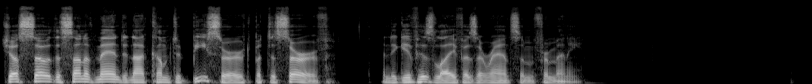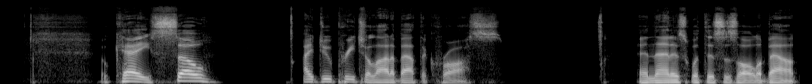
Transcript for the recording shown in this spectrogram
Just so the Son of Man did not come to be served, but to serve, and to give his life as a ransom for many. Okay, so I do preach a lot about the cross. And that is what this is all about.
